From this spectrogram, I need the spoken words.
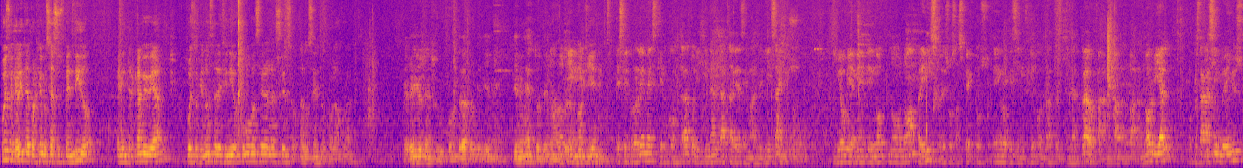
puesto que ahorita, por ejemplo, se ha suspendido el intercambio vial, puesto que no está definido cómo va a ser el acceso a los centros rurales. pero ellos en su contrato que tienen, ¿tienen esto o tienen No, no tienen. No tienen. Es que el problema es que el contrato original data de hace más de 10 años y obviamente no, no, no han previsto esos aspectos en lo que significa el contrato original. Claro, para, para, para Norvial, lo que están haciendo ellos,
